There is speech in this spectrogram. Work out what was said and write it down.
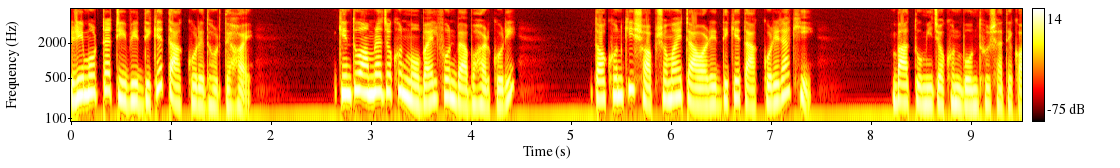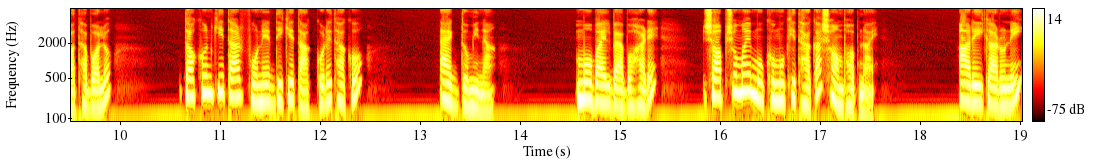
রিমোটটা টিভির দিকে তাক করে ধরতে হয়। কিন্তু আমরা যখন মোবাইল ফোন ব্যবহার করি, তখন কি সবসময় টাওয়ারের দিকে তাক করে রাখি? বা তুমি যখন বন্ধুর সাথে কথা বলো, তখন কি তার ফোনের দিকে তাক করে থাকো? একদমই না। মোবাইল ব্যবহারে সবসময় মুখোমুখি থাকা সম্ভব নয়। আর এই কারণেই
